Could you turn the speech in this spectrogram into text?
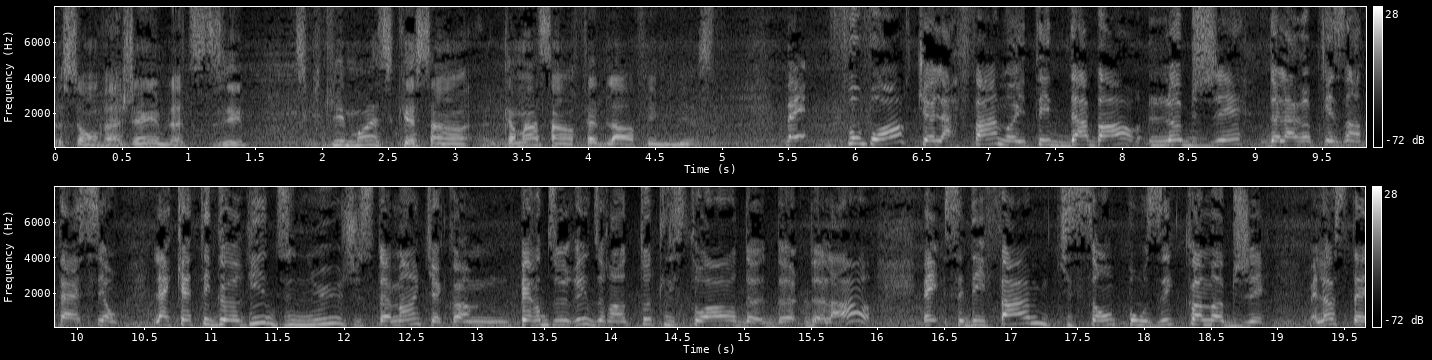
de son vagin, là, tu dis... Expliquez-moi ce que ça en- comment ça en fait de l'art féministe. Bien, faut voir que la femme a été d'abord l'objet de la représentation. La catégorie du nu, justement, qui a comme perduré durant toute l'histoire de, de- de l'art, bien, c'est des femmes qui sont posées comme objet. Mais là, c'était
